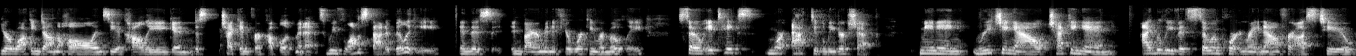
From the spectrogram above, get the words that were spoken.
you're walking down the hall and see a colleague and just check in for a couple of minutes. We've lost that ability in this environment if you're working remotely. So it takes more active leadership, meaning reaching out, checking in. I believe it's so important right now for us to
